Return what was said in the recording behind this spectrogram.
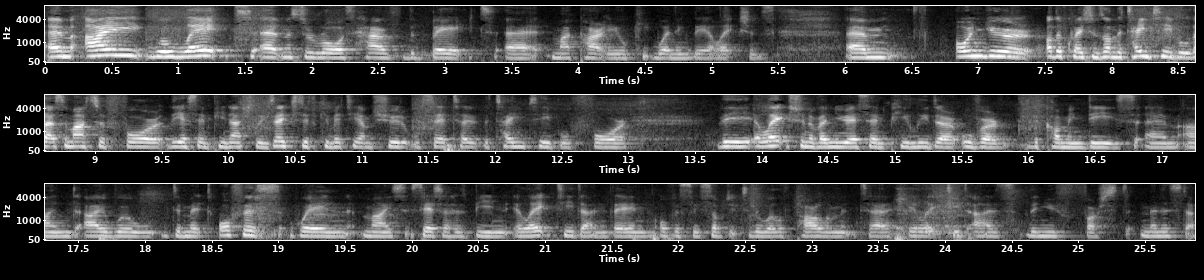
Um, I will let uh, Mr Ross have the bet. Uh, my party will keep winning the elections. Um, on your other questions, on the timetable, that's a matter for the SNP National Executive Committee. I'm sure it will set out the timetable for the election of a new SNP leader over the coming days um, and I will demit office when my successor has been elected and then obviously subject to the will of Parliament uh, elected as the new First Minister.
